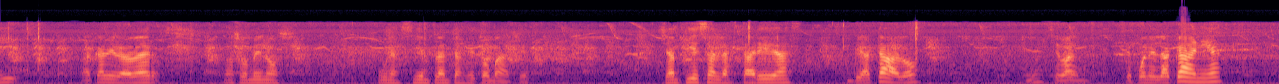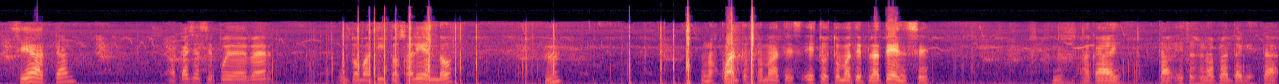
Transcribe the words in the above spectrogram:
y acá debe haber más o menos unas 100 plantas de tomate. Ya empiezan las tareas de atado, ¿eh? se, van, se pone la caña, se atan, acá ya se puede ver un tomatito saliendo, unos cuantos tomates, esto es tomate platense, acá hay, esta es una planta que está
